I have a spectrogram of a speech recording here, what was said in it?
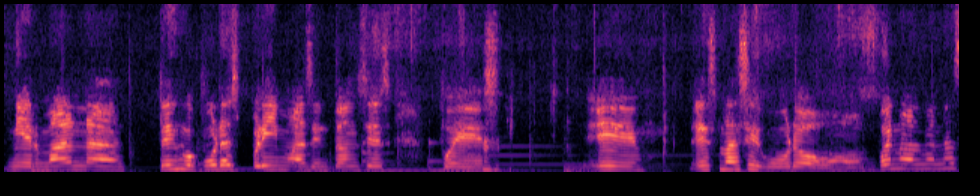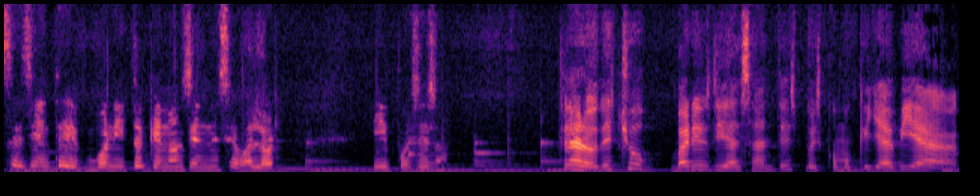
mi hermana, tengo puras primas, entonces pues eh, es más seguro o bueno, al menos se siente bonito que nos den ese valor. Y pues eso. Claro, de hecho, varios días antes, pues como que ya había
